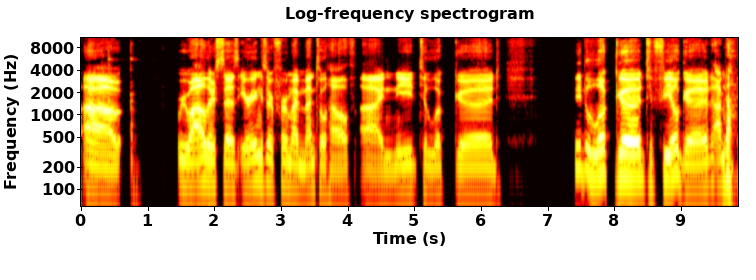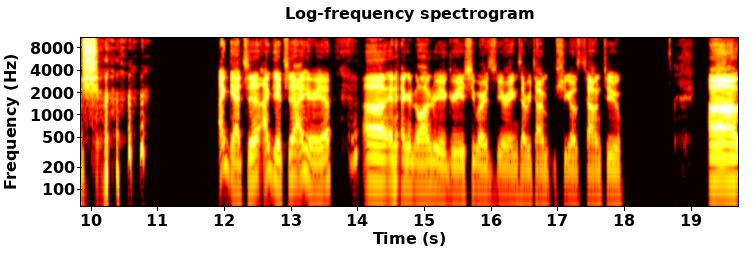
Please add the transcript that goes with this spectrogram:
uh Rewilder says earrings are for my mental health. I need to look good. Need to look good to feel good. I'm not sure. I get you. I get you. I hear you. Uh, and Hanger Laundry agrees. She wears earrings every time she goes to town too. Uh,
